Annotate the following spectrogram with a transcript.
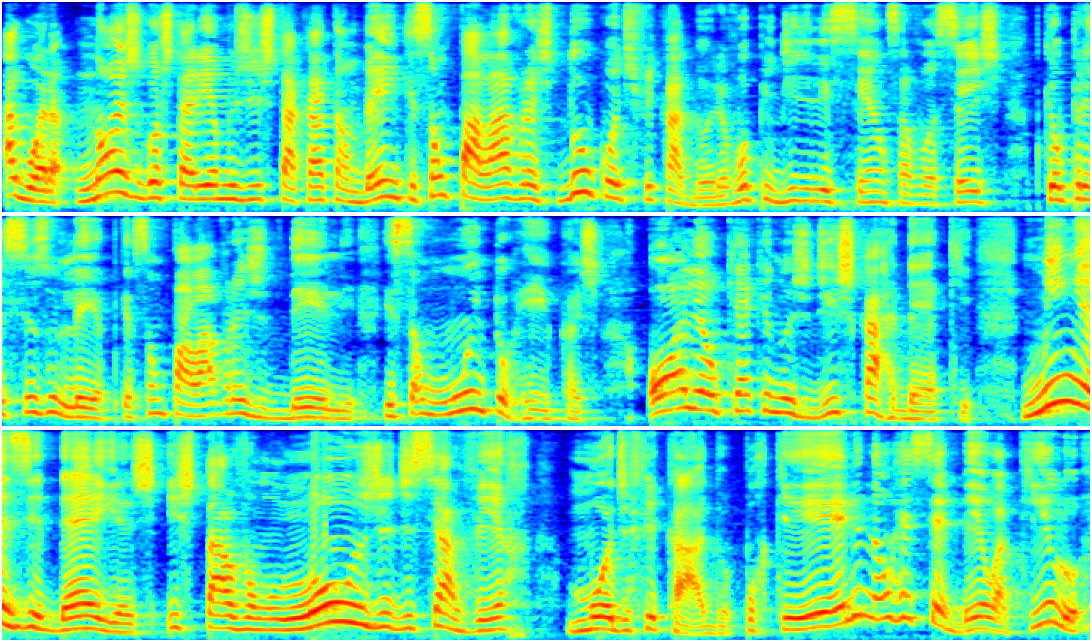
Agora, nós gostaríamos de destacar também que são palavras do codificador. Eu vou pedir licença a vocês porque eu preciso ler, porque são palavras dele e são muito ricas. Olha o que é que nos diz Kardec. Minhas ideias estavam longe de se haver modificado, porque ele não recebeu aquilo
